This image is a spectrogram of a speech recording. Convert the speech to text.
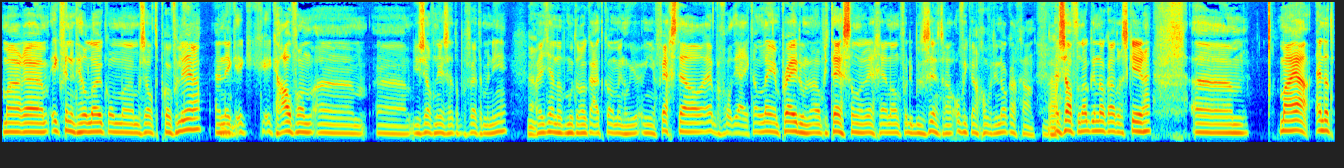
Maar ehm, ik vind het heel leuk om eh, mezelf te profileren. En ik, ik, ik hou van ehm, ehm, jezelf neerzetten op een vette manier. Ja. Weet je, en dat moet er ook uitkomen in hoe je in je vechtstijl. Hè? Bijvoorbeeld, ja, je kan lay and pray doen, op je tegenstander liggen en dan voor die beslissing gaan. Of je kan gewoon voor die knockout gaan. Ja. En zelf dan ook de knockout riskeren. Ehm, maar ja, en dat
